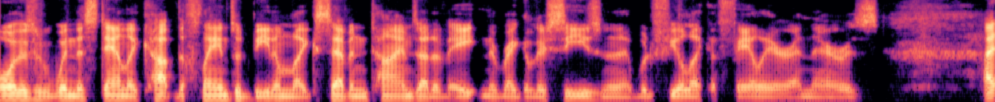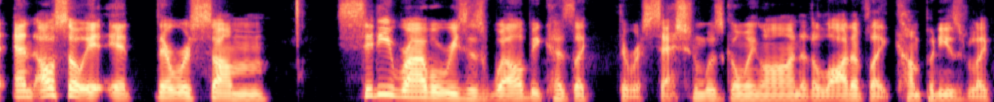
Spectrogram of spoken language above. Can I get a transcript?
Oilers would win the Stanley Cup, the Flames would beat them like seven times out of eight in the regular season, and it would feel like a failure. And there's and also it, it there were some city rivalries as well because like the recession was going on and a lot of like companies were like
